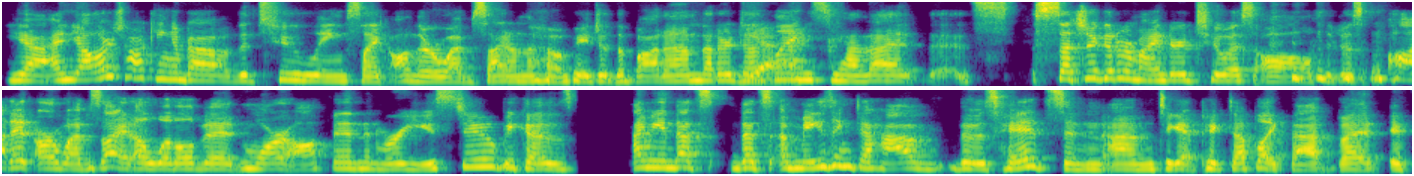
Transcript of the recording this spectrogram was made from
Yeah, and y'all are talking about the two links like on their website on the homepage at the bottom that are dead yeah. links. Yeah, that it's such a good reminder to us all to just audit our website a little bit more often than we're used to because I mean that's that's amazing to have those hits and um, to get picked up like that, but if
